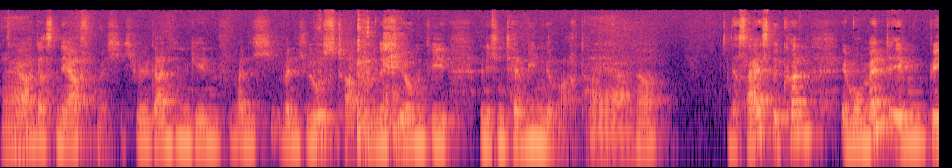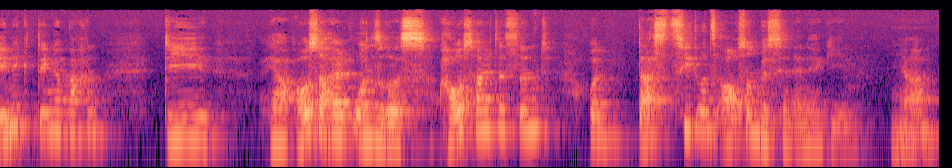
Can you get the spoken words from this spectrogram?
Ja. Ja. das nervt mich. Ich will dann hingehen, wenn ich, wenn ich Lust habe und nicht irgendwie, wenn ich einen Termin gemacht habe. Ja, Ja. Das heißt, wir können im Moment eben wenig Dinge machen, die ja außerhalb unseres Haushaltes sind und das zieht uns auch so ein bisschen Energien. Ja.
